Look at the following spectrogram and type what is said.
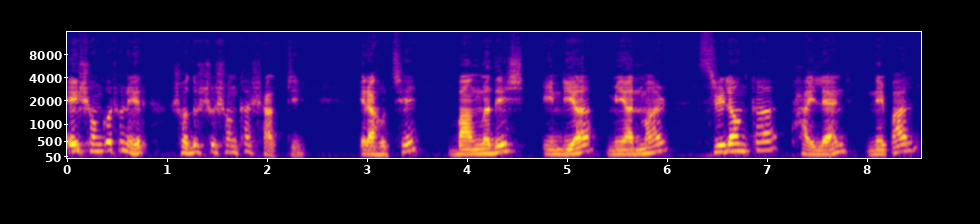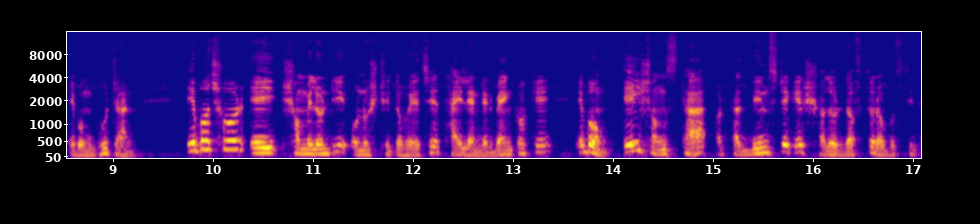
এই সংগঠনের সদস্য সংখ্যা সাতটি। এরা হচ্ছে Bangladesh, India, Myanmar, Sri Lanka, Thailand, Nepal এবং ভুটান। এবছর এই সম্মেলনটি অনুষ্ঠিত হয়েছে থাইল্যান্ডের ব্যাংককে এবং এই সংস্থা, অর্থাৎ বিমস্টেকের সদর দফতর অবস্থিত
